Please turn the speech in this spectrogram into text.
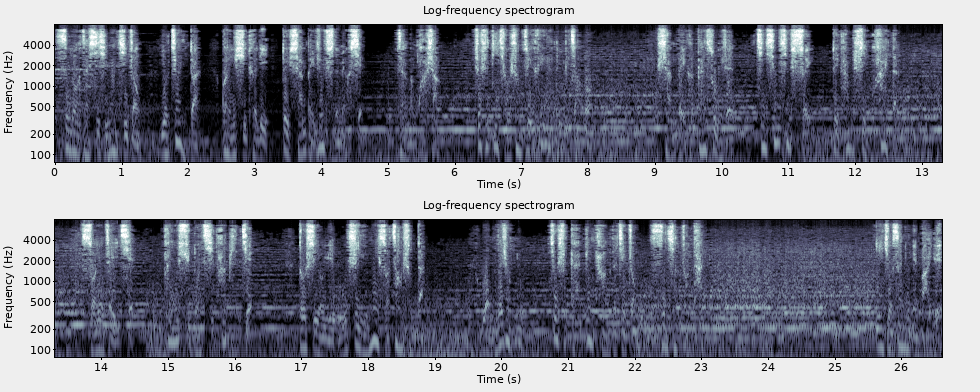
斯诺在《西行日记》中有这样一段关于徐特立对陕北认识的描写：在文化上，这是地球上最黑暗的一个角落。陕北和甘肃的人竟相信水对他们是有害的。所有这一切，还有许多其他偏见，都是由于无知愚昧所造成的。我们的任务就是改变他们的这种思想状态。一九三六年八月，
